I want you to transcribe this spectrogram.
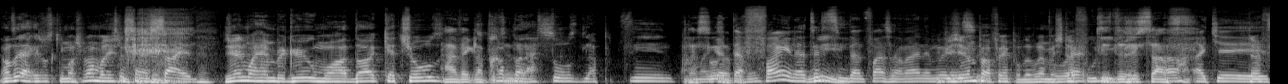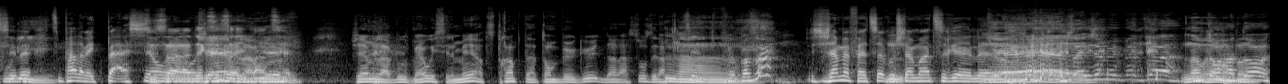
on dirait qu'il y a quelque chose qui mange. Pas manger juste un side. Je viens de mon hamburger ou mon hot dog, quelque chose, Avec la poutine. dans la sauce de la poutine. Oh my god, t'as faim là, tu me donnes faim ça, man. Moi, puis j'ai même pas faim pour de vrai, mais je suis foodie. C'était juste ça. Ah, ok. C'est là. Tu me parles avec passion. C'est ça, là, dès que J'aime il la parle. bouffe. J'aime la bouffe. Mais oui, c'est le meilleur. Tu trempes ta- ton burger dans la sauce de la poutine. Tu fais pas ça? J'ai jamais fait ça, bro. Je te mentirais, là. Yeah, J'avais jamais fait ça. Non, Ou vraiment hot dog.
